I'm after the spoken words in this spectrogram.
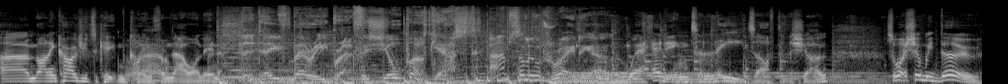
Um, I'll encourage you to keep them clean Wow. from now on in. The Dave Berry Breakfast Show Podcast. Absolute Radio. We're heading to Leeds after the show. So what should we do?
